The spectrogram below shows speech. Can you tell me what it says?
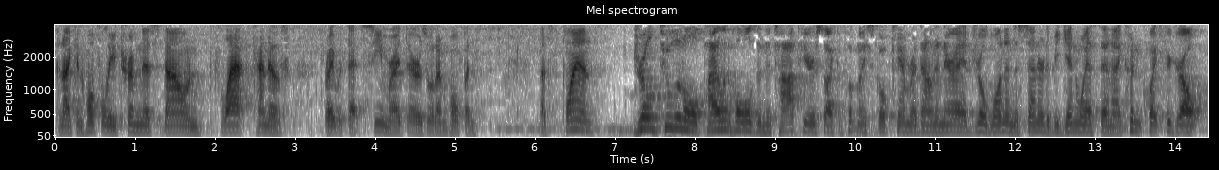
and I can hopefully trim this down flat, kind of right with that seam right there is what I'm hoping. That's the plan. Drilled two little pilot holes in the top here so I could put my scope camera down in there. I had drilled one in the center to begin with, and I couldn't quite figure out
